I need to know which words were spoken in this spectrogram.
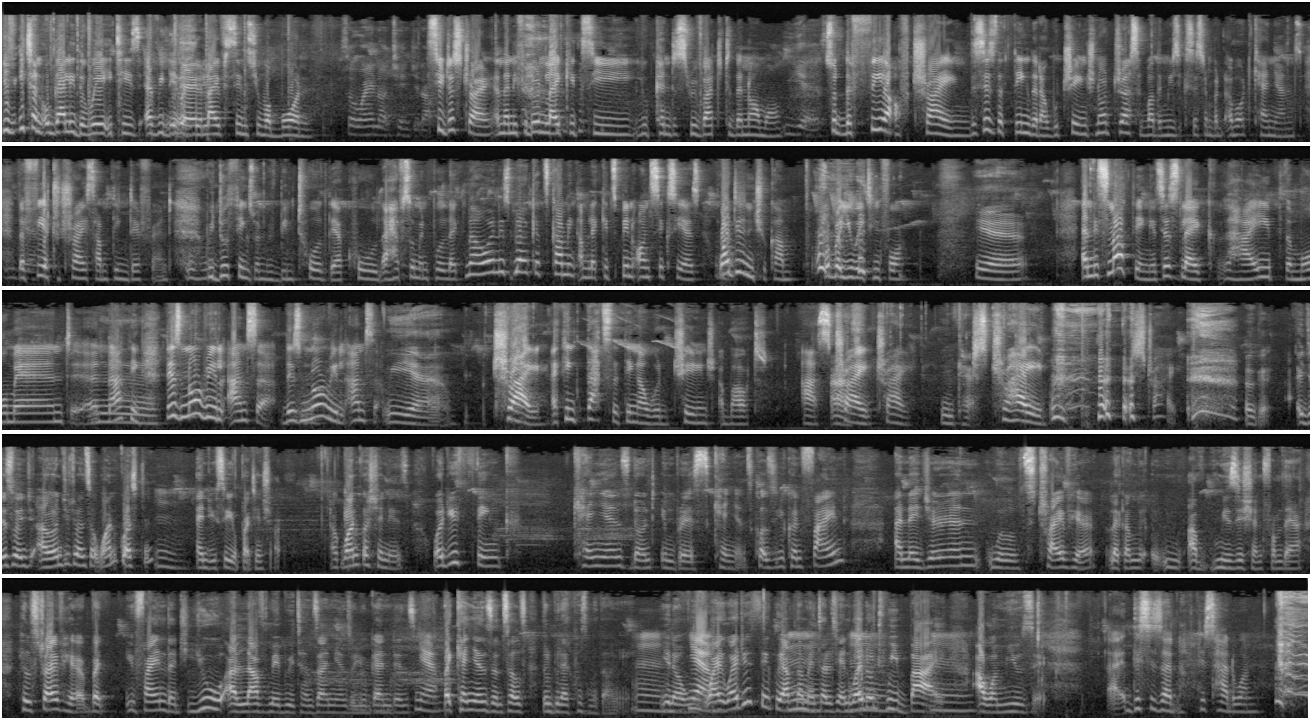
you've eaten ugali the way it is every day Yeah. of your life since you were born. So why not change it up? So you just try, and then if you don't like it, see, you can just revert to the normal. Yes. So the fear of trying, this is the thing that I would change, not just about the music system, but about Kenyans. The fear to try something different. Mm-hmm. We do things when we've been told they're cool. I have so many people like, now when is Blankets coming? I'm like, it's been on six years. Why didn't you come? What were you waiting for? Yeah. And it's nothing. It's just like hype, the moment, and nothing. Mm. There's no real answer. There's no real answer. Yeah. Try. I think that's the thing I would change about us. Try, try. Okay. Just try. Just try. Okay. I just want you, I want you to answer one question, Mm. and you say your parting shot. One question is, what do you think Kenyans don't embrace Kenyans? Because you can find a Nigerian will strive here, like a, a musician from there, he'll strive here, but you find that you are loved maybe with Tanzanians or Ugandans, Yeah. but Kenyans themselves, they'll be like, who's Muthoni? Mm. You know, Yeah. why, why do you think we have that mm. mentality and why don't mm. we buy our music? Uh, this is a this hard one.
